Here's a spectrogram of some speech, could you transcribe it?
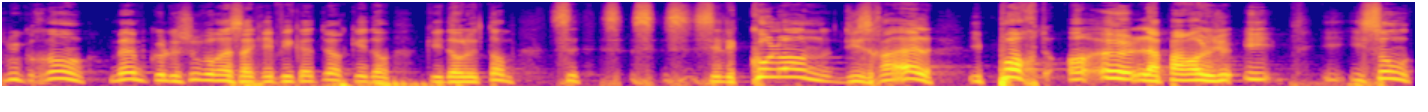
plus grands même que le souverain sacrificateur qui est dans, le temple. C'est les colonnes d'Israël. Ils portent en eux la parole de Dieu. Ils, ils, sont,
